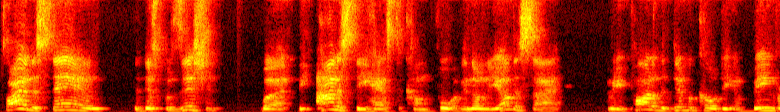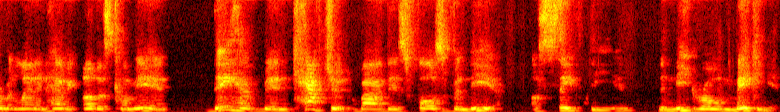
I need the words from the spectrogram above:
So I understand the disposition, but the honesty has to come forth. And on the other side, I mean, part of the difficulty of being from Atlanta and having others come in, they have been captured by this false veneer of safety and the Negro making it.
